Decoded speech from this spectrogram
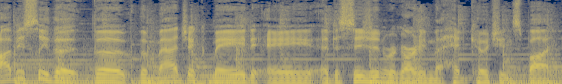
obviously, the the the Magic made a, a decision regarding the head coaching spot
